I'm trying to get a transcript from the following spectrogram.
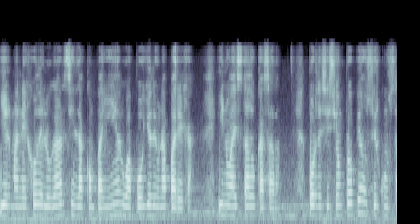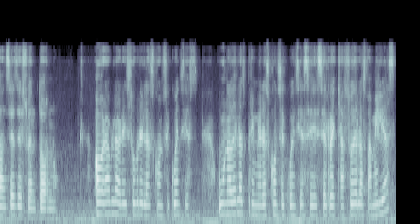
y el manejo del hogar sin la compañía o apoyo de una pareja y no ha estado casada, por decisión propia o circunstancias de su entorno. Ahora hablaré sobre las consecuencias. Una de las primeras consecuencias es el rechazo de las familias,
